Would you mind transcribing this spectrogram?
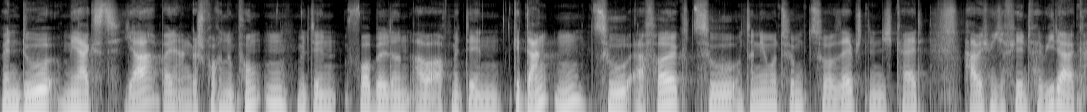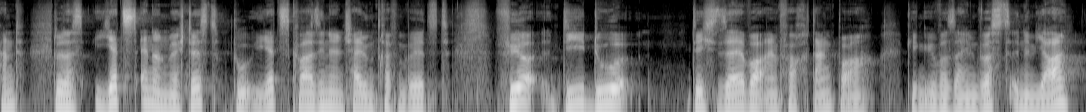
wenn du merkst, ja, bei den angesprochenen Punkten mit den Vorbildern, aber auch mit den Gedanken zu Erfolg, zu Unternehmertum, zur Selbstständigkeit, habe ich mich auf jeden Fall wiedererkannt. Du das jetzt ändern möchtest, du jetzt quasi eine Entscheidung treffen willst, für die du dich selber einfach dankbar gegenüber sein wirst in einem Jahr,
